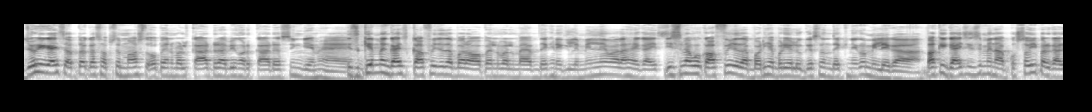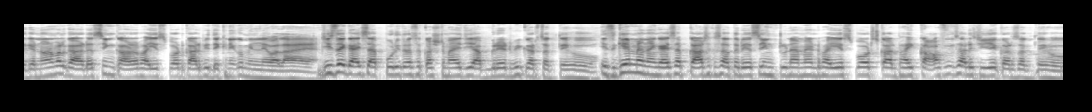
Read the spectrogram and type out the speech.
जो कि गाइस अब तक का सबसे मस्त ओपन वर्ल्ड कार ड्राइविंग और कार रेसिंग गेम है। इस गेम में गाइस काफ़ी ज़्यादा बड़ा ओपन वर्ल्ड मैप देखने के लिए मिलने वाला है गाइस जिसमें आपको काफ़ी ज़्यादा बढ़िया बढ़िया लोकेशन देखने को मिलेगा। बाकी गाइस इसमें आपको सभी प्रकार के नॉर्मल कार रेसिंग कार और भाई स्पोर्ट कार भी देखने को मिलने वाला है। जिसे गाइस आप पूरी तरह से कस्टमाइज अपग्रेड भी कर सकते हो। इस गेम में ना गाइस आप कार्स के साथ रेसिंग टूर्नामेंट भाई स्पोर्ट्स कार भाई काफ़ी सारी चीज़ें कर सकते हो।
